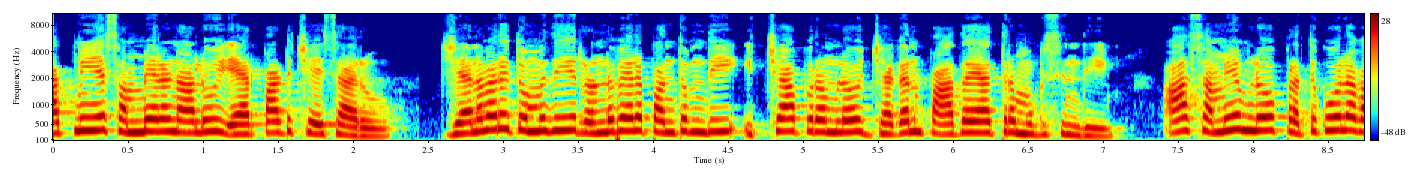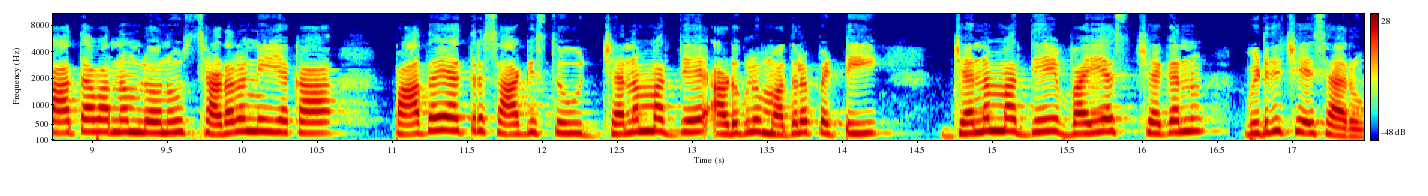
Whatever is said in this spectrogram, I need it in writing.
ఆత్మీయ సమ్మేళనాలు ఏర్పాటు చేశారు. జనవరి తొమ్మిది రెండు వేల పంతొమ్మిది ఇచ్చాపురంలో జగన్ పాదయాత్ర ముగిసింది. ఆ సమయంలో ప్రతికూల వాతావరణంలోనూ సడలనీయక పాదయాత్ర సాగిస్తూ జనం మధ్య అడుగులు మొదలుపెట్టి జనం మధ్య వైఎస్ జగన్ విడిది చేశారు.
